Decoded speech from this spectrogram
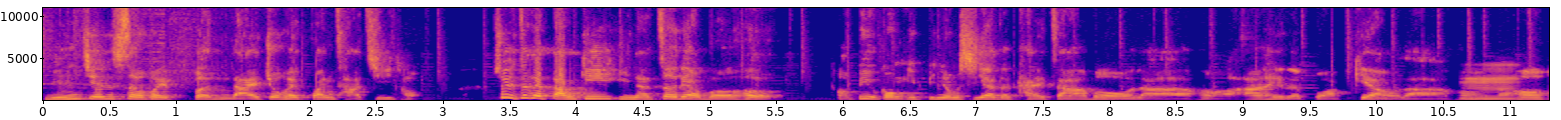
民间社会本来就会观察鸡头，所以这个当机伊若做了无好。哦，比如讲，伊平常时啊的开查某啦，吼、啊，迄个跋筊啦，吼、嗯然后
